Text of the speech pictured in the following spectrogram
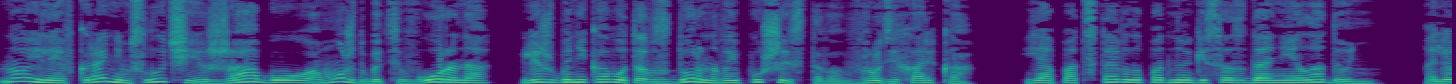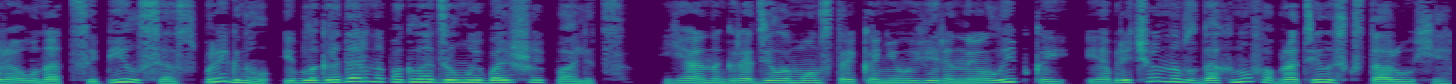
ну или в крайнем случае жабу, а может быть ворона, лишь бы не кого-то вздорного и пушистого, вроде хорька. Я подставила под ноги создание ладонь. Алираун отцепился, спрыгнул и благодарно погладил мой большой палец. Я наградила монстрика неуверенной улыбкой и, обреченно вздохнув, обратилась к старухе.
